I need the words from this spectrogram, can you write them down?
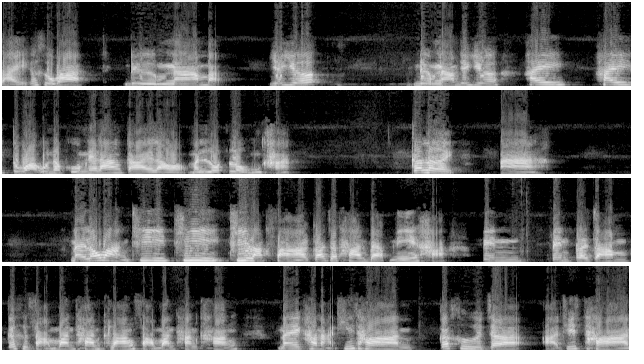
ศัยก็คือว่า ดื่มน้ำแบบ เยอะๆดื่มน้ำเยอะๆให้ให้ตัวอุณหภูมิในร่างกายเรา มันลดลงค่ะ ก็เลย อ่า ในระหว่างที่ที่ที่รักษาก็จะทานแบบนี้ค่ะ เป็นเป็นประจำก็คือสามวันทานครั้งสามวันทานครั้ง ในขณะที่ทานก็คือจะอธิษฐาน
